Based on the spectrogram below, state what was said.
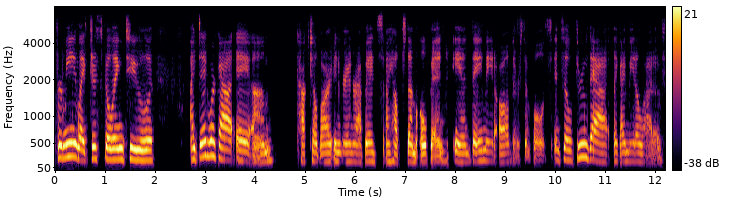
for me, like just going to, I did work at a um, cocktail bar in Grand Rapids. I helped them open and they made all their simples. And so through that, like I made a lot of,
